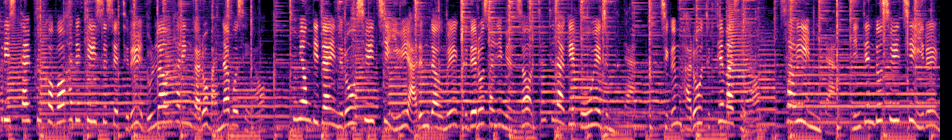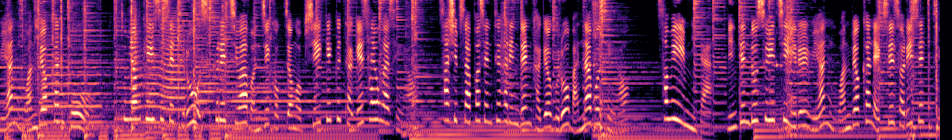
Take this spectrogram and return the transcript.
크리스탈 풀커버 하드 케이스 세트를 놀라운 할인가로 만나보세요. 투명 디자인으로 스위치 2위 아름다움을 그대로 살리면서 튼튼하게 보호해줍니다. 지금 바로 득템하세요. 4위입니다. 닌텐도 스위치 2를 위한 완벽한 보호. 투명 케이스 세트로 스크래치와 먼지 걱정 없이 깨끗하게 사용하세요. 44% 할인된 가격으로 만나보세요. 3위입니다. 닌텐도 스위치 2를 위한 완벽한 액세서리 세트.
